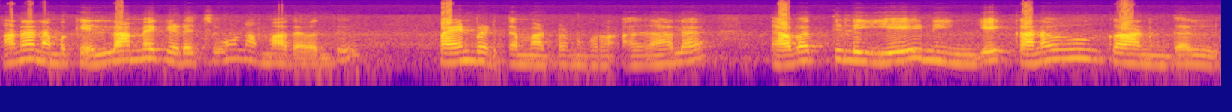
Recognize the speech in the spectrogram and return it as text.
ஆனால் நமக்கு எல்லாமே கிடைச்சும் நம்ம அதை வந்து பயன்படுத்த மாட்டோங்கிறோம் அதனால் தவத்திலேயே நீங்கள் கனவு காணுங்கள்.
